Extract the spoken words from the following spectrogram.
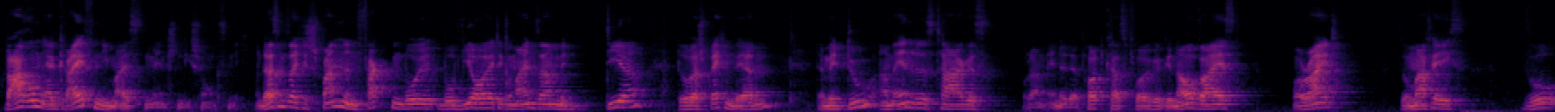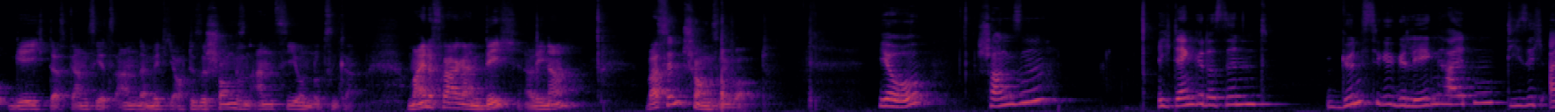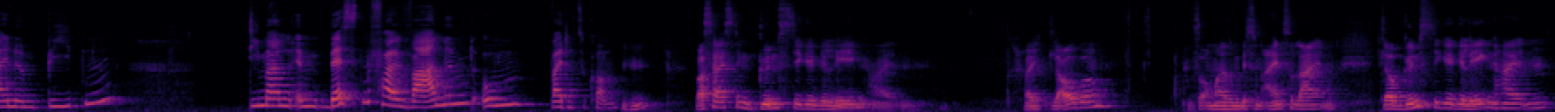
warum ergreifen die meisten Menschen die Chance nicht? Und das sind solche spannenden Fakten, wo, wo wir heute gemeinsam mit dir darüber sprechen werden, damit du am Ende des Tages oder am Ende der Podcast-Folge genau weißt, alright, so mache ich es, so gehe ich das Ganze jetzt an, damit ich auch diese Chancen anziehe und nutzen kann. Meine Frage an dich, Alina, was sind Chancen überhaupt? Jo, Chancen. Ich denke, das sind günstige Gelegenheiten, die sich einem bieten, die man im besten Fall wahrnimmt, um weiterzukommen. Mhm. Was heißt denn günstige Gelegenheiten? Weil ich glaube, um es auch mal so ein bisschen einzuleiten, ich glaube, günstige Gelegenheiten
